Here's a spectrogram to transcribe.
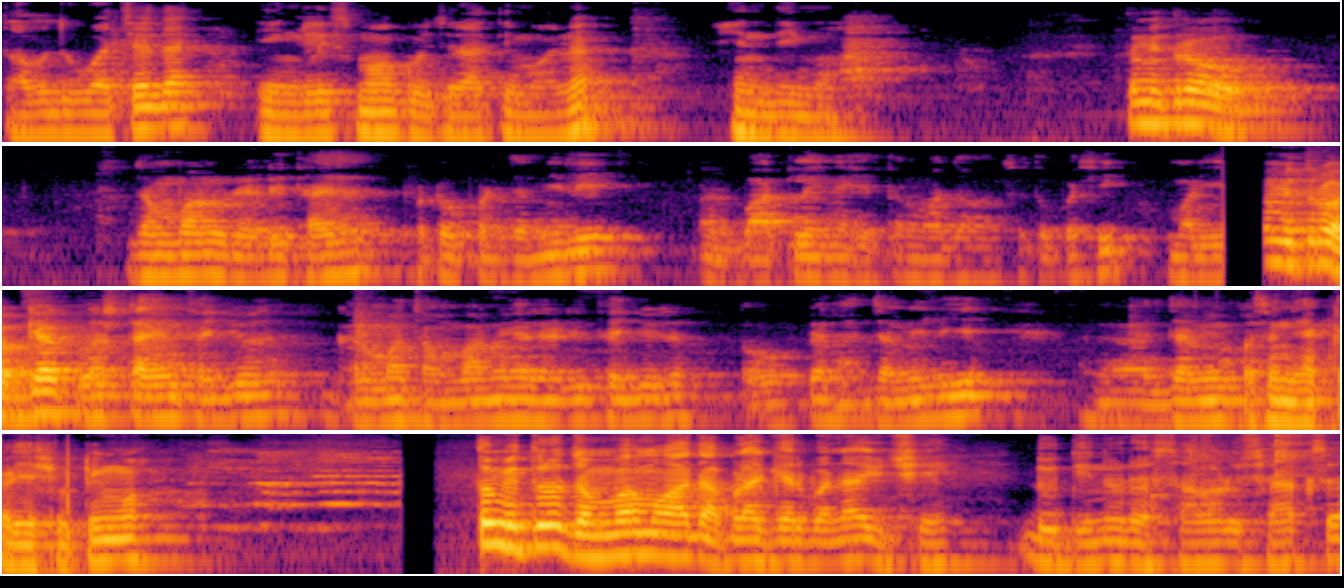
તો આ બધું વચ્ચે જાય ઇંગ્લિશમાં, ગુજરાતીમાં અને હિન્દીમાં. તો મિત્રો, જમવાનું રેડી થાય છે. ફટોફટ જમી લઈએ અને બાટ લઈને ખેતરમાં જવાનું છે. તો પછી મળીએ. તો મિત્રો, અગિયાર પ્લસ ટાઈમ થઈ ગયો છે. ઘરમાં જમવાનું એ રેડી થઈ ગયું છે. તો પહેલાં જમી લઈએ અને જમીન પછી નીકળીએ શૂટિંગમાં તો મિત્રો, જમવામાં આજ આપણા ઘેર બનાવ્યું છે દૂધીનું રસાવાળું શાક છે.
